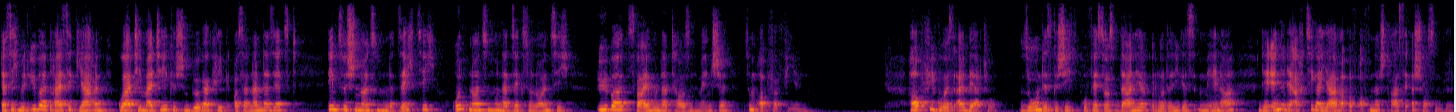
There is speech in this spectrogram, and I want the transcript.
das sich mit über 30 Jahren guatemaltekischem Bürgerkrieg auseinandersetzt, dem zwischen 1960 und 1996 über 200.000 Menschen zum Opfer fielen. Hauptfigur ist Alberto, Sohn des Geschichtsprofessors Daniel Rodriguez Mena, der Ende der 80er Jahre auf offener Straße erschossen wird.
